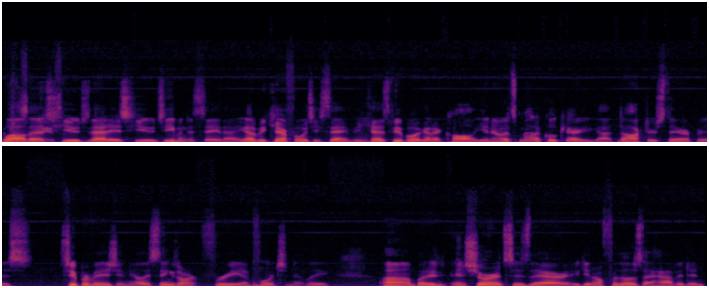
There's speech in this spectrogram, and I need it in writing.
Wow, that's amazing. huge. That is huge. Even to say that, you got to be careful what you say Mm. because people are going to call. You know, it's medical care. You got doctors, therapists, supervision. You know, these things aren't free, Mm-hmm. Um, but in, insurance is there. You know, for those that have it, and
